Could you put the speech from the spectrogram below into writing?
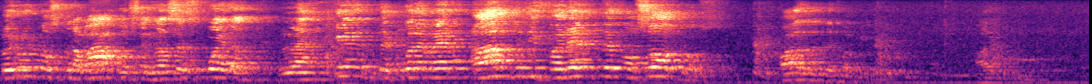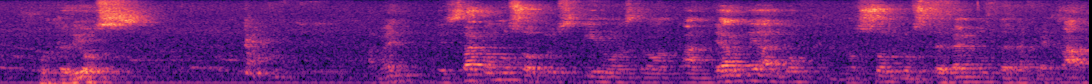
Pero en los trabajos, en las escuelas, la gente puede ver algo diferente en nosotros. Padres de familia. Aleluya. Porque Dios está con nosotros y nuestro andar de algo nosotros debemos de reflejar.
